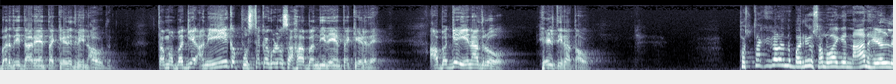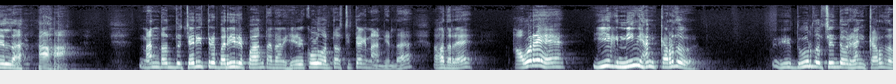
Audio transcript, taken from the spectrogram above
ಬರೆದಿದ್ದಾರೆ ಅಂತ ಕೇಳಿದ್ವಿ ನಾವು. ತಮ್ಮ ಬಗ್ಗೆ ಅನೇಕ ಪುಸ್ತಕಗಳು ಸಹ ಬಂದಿದೆ ಅಂತ ಕೇಳಿದೆ. ಆ ಬಗ್ಗೆ ಏನಾದರೂ ಹೇಳ್ತೀರಾ ತಾವು? ಪುಸ್ತಕಗಳನ್ನು ಬರೆಯೋ ಸಲುವಾಗಿ ನಾನು ಹೇಳಲಿಲ್ಲ. ಹಾಂ ಹಾಂ. ನಂದೊಂದು ಚರಿತ್ರೆ ಬರೀರಿಪ್ಪ ಅಂತ ನಾನು ಹೇಳ್ಕೊಳ್ಳುವಂಥ ಸ್ಥಿತಿಯಾಗ ನಾನಿಲ್ಲ. ಆದರೆ ಅವರೇ ಈಗ ನೀವು ಹೆಂಗೆ ಕರೆದು ಈ ದೂರದರ್ಶನದವ್ರು ಹೆಂಗೆ ಕರೆದು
